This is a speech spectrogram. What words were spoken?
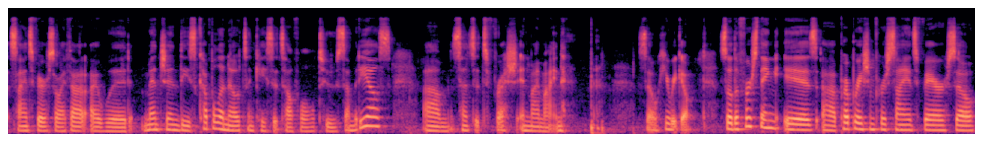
science fair, so I thought I would mention these couple of notes in case it's helpful to somebody else um, since it's fresh in my mind. So here we go. So the first thing is uh, preparation for science fair. So,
